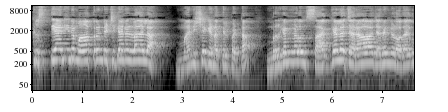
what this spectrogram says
ക്രിസ്ത്യാനിനെ മാത്രം രക്ഷിക്കാനുള്ളതല്ല മനുഷ്യഗണത്തിൽപ്പെട്ട മൃഗങ്ങളും സകല ചരാചരങ്ങളും അതായത്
